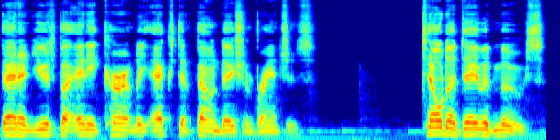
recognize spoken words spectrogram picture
than in use by any currently extant Foundation branches. Tilda David Moose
